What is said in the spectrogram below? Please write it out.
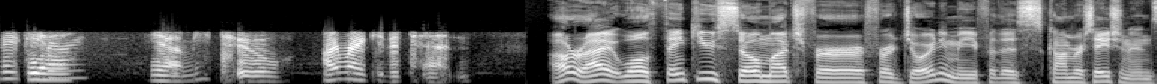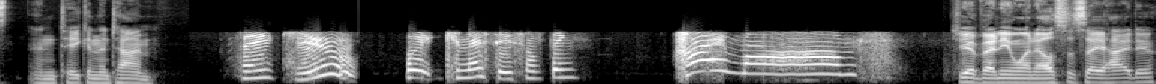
the experience. Yeah, yeah me too. I rank it a ten. All right. Well, thank you so much for for joining me for this conversation and and taking the time. Thank you. Wait, can I say something? Hi, mom. Do you have anyone else to say hi to?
